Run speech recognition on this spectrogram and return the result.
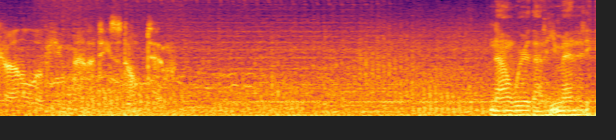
kernel of humanity stopped him. Now we're that humanity.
